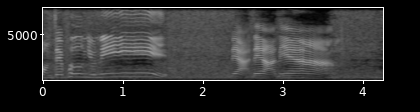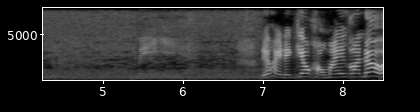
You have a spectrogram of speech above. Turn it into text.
ของเจ๊พึ่งอยู่นี่ เนี่ยเนี่ยเนี่ยนี่เดี๋ยวให้ได้เกี่ยวเขาไม้ก่อนเด้อ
